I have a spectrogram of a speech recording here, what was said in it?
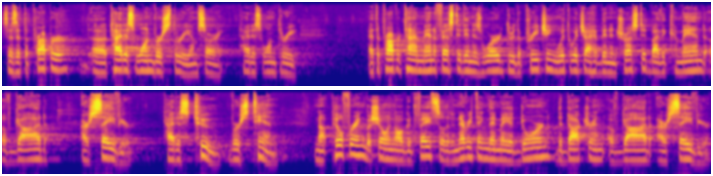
says at the proper, uh, Titus 1, verse 3, I'm sorry, Titus 1 3. At the proper time manifested in his word through the preaching with which I have been entrusted by the command of God our Savior. Titus 2, verse 10. Not pilfering, but showing all good faith, so that in everything they may adorn the doctrine of God our Savior.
